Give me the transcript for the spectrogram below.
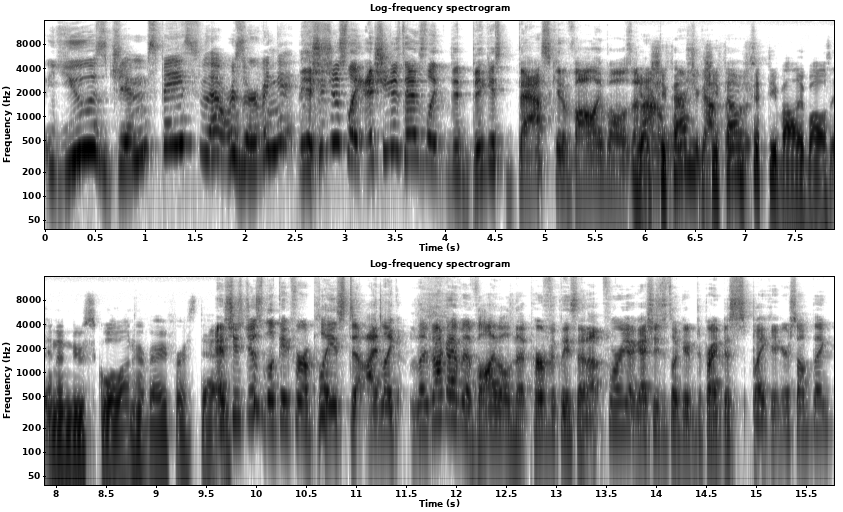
use gym space without reserving it. yeah, she's just like, and she just has like the biggest basket of volleyballs. And I don't she know where found she got She found those. 50 volleyballs in a new school on her very first day. And she's just looking for a place to. I'd like. They're not gonna have a volleyball net perfectly set up for you. I guess she's just looking to practice spiking or something.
